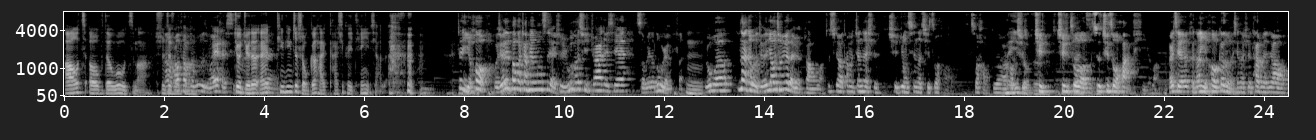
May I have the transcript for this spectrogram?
Out of the Woods 嘛，是这首啊 Out of the，Woods 我也很喜欢，就觉得哎，听听这首歌还还是可以听一下的。这以后我觉得包括唱片公司也是如何去抓这些所谓的路人粉。嗯，如果那就我觉得要求越来越高了，就需要他们真的是去用心的去做好做好歌，然后去去去做去去做话题了。而且可能以后更恶心的是，他们要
